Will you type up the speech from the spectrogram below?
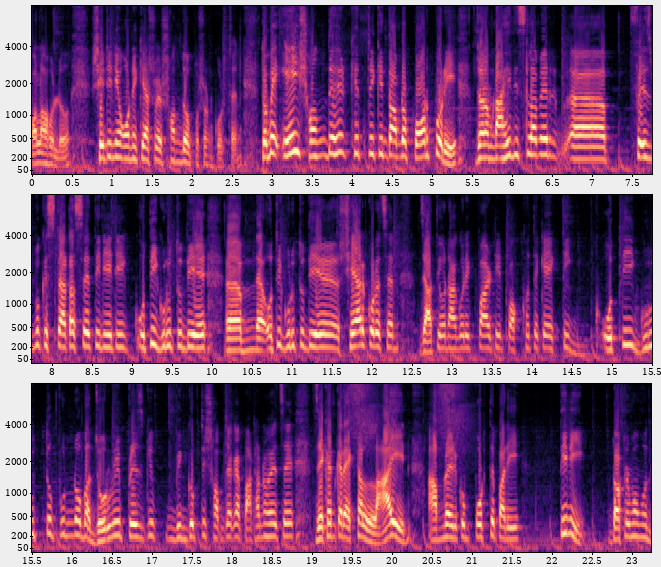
বলা হলো, সেটি নিয়ে অনেকে আসলে সন্দেহ পোষণ করছেন। তবে এই সন্দেহের ক্ষেত্রে কিন্তু আমরা পরপরই জনাব নাহিদ ইসলামের ফেসবুক স্ট্যাটাসে তিনি এটি অতি গুরুত্ব দিয়ে অতি গুরুত্ব দিয়ে শেয়ার করেছেন। জাতীয় নাগরিক পার্টির পক্ষ থেকে একটি অতি গুরুত্বপূর্ণ বা জরুরি প্রেস বিজ্ঞপ্তি সব জায়গায় পাঠানো হয়েছে, যেখানকার একটা লাইন আমরা এরকম পড়তে পারি। তিনি ডক্টর মোহাম্মদ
